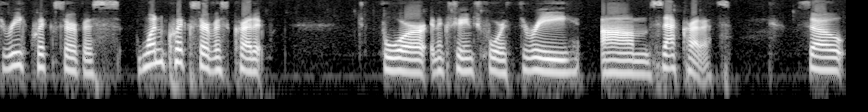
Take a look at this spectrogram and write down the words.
three quick service, one quick service credit for in exchange for three um, snack credits. So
